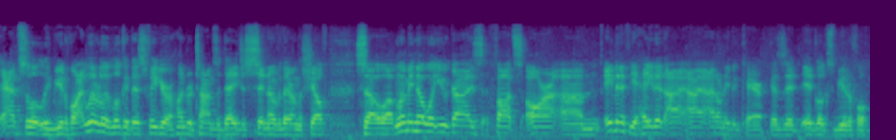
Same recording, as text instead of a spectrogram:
absolutely beautiful. I literally look at this figure a hundred times a day just sitting over there on the shelf. So um, let me know what you guys' thoughts are. Um, even if you hate it, I, I, I don't even care because it, it looks beautiful.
